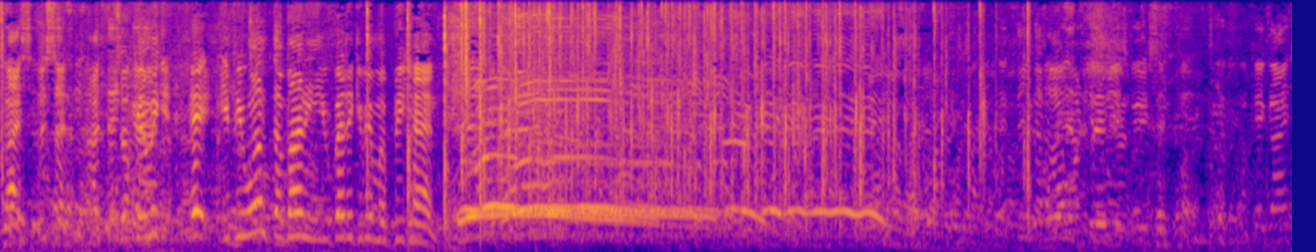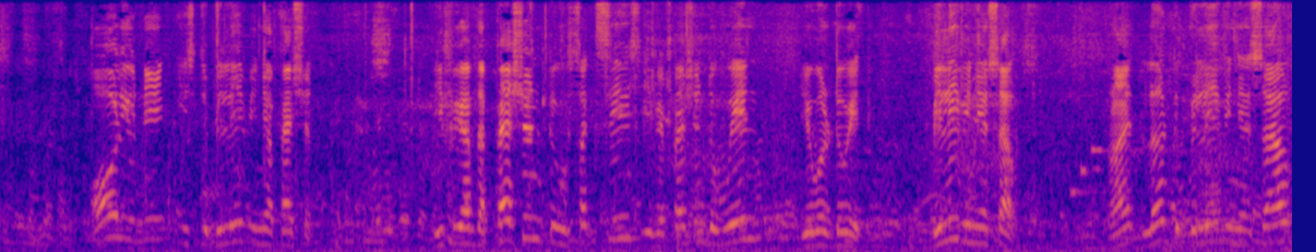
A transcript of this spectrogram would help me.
Guys, listen. I think. So can uh, we get, hey, if you want the money, you better give him a big hand. The thing that I want to say is very simple. Okay, guys? All you need is to believe in your passion. If you have the passion to succeed, if you have passion to win, you will do it. Believe in yourself. Right? Learn to believe in yourself.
